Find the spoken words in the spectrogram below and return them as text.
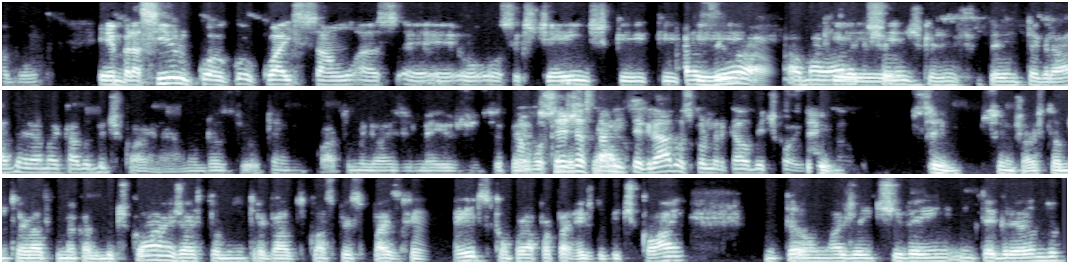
tá bom. Em Brasil, quais são as, eh, os exchanges que... que Brasil, que, a, a maior que... exchange que a gente tem integrada é a mercado Bitcoin. Né? No Brasil tem 4 milhões e meio de CPFs. Ah, vocês já estão integrados com o mercado Bitcoin? Sim. Sim, sim, já estamos integrados com o mercado Bitcoin, já estamos integrados com as principais redes, com a própria rede do Bitcoin. Então, a gente vem integrando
